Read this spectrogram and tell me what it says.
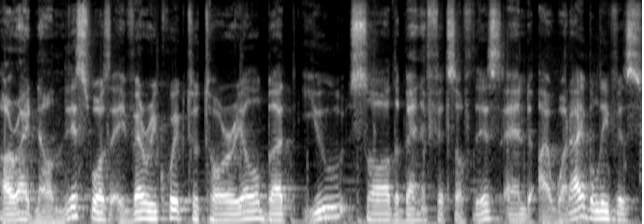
All right, now this was a very quick tutorial, but you saw the benefits of this and I, what I believe is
